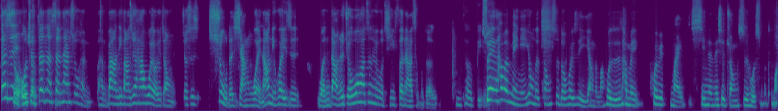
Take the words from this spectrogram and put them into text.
但是我觉得真的圣诞树很很棒的地方，就是它会有一种就是树的香味，然后你会一直。闻到你就觉得哇，真的很有气氛啊，什么的，很特别。所以他们每年用的装饰都会是一样的吗？或者是他们会买新的那些装饰或什么的吗？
